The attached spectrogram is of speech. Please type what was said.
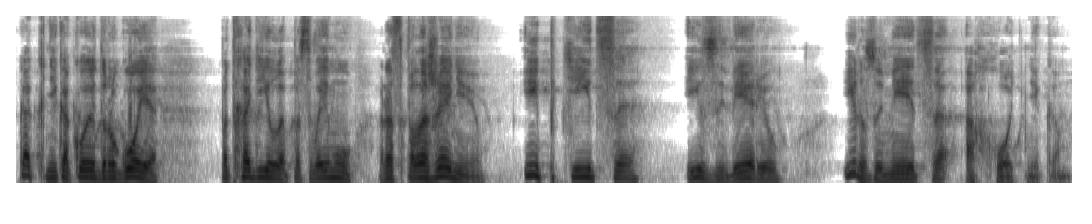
как никакое другое, подходило по своему расположению и птице, и зверю, и, разумеется, охотникам,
